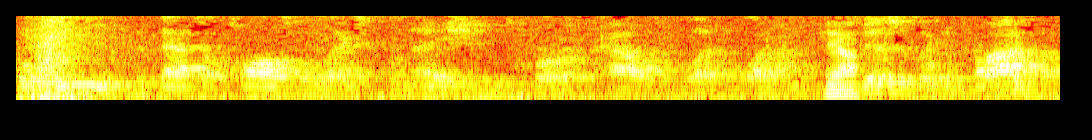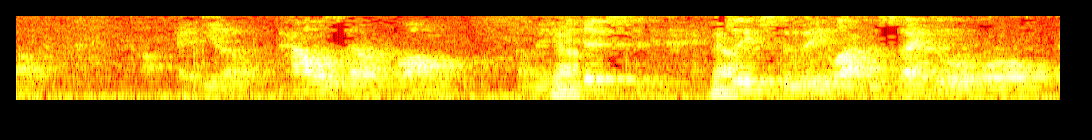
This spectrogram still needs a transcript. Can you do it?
believe that that's a plausible explanation for how what, what I'm Yeah. physically comprised of. You know, how is that a problem? I mean, Yeah. it's, it Yeah. seems to me like the secular world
